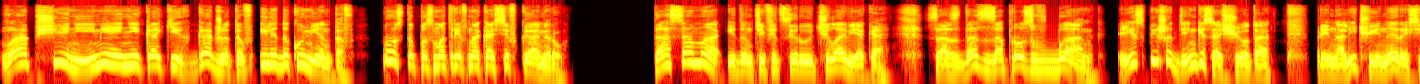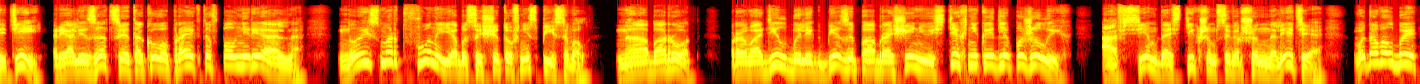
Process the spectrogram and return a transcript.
вообще не имея никаких гаджетов или документов, просто посмотрев на кассе в камеру. Та сама идентифицирует человека, создаст запрос в банк и спишет деньги со счета. При наличии нейросетей реализация такого проекта вполне реальна, но и смартфоны я бы со счетов не списывал. Наоборот, проводил бы ликбезы по обращению с техникой для пожилых, а всем достигшим совершеннолетия выдавал бы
